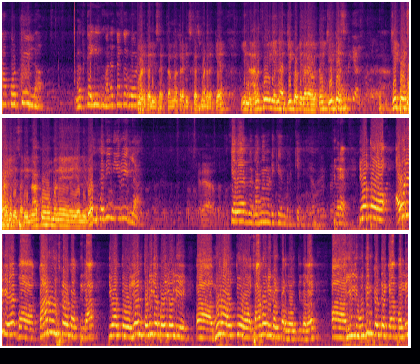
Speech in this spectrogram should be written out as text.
ನಾವು ಕೊಟ್ಟು ಇಲ್ಲ. ಅದಕ್ಕೆ ಈಗ ಮನೆ ತನಕ ರೋಡ್ ಮಾಡ್ತಾ ಇದೀವಿ ಸರ್ ತಮ್ಮ ಹತ್ರ ಡಿಸ್ಕಸ್ ಮಾಡೋದಕ್ಕೆ ಈ ನಾಲ್ಕು ಏನು ಅರ್ಜಿ ಕೊಟ್ಟಿದ್ದಾರೆ ಅವ್ರದ್ದು? G P S G P S ಆಗಿದೆ ಸರ್ ಈ ನಾಲ್ಕು ಮನೆ ಏನಿದೆ? ಒಂದ್ ಹನಿ ನೀರು ಇಲ್ಲ. ಕೆರೆ ಅಂಗನವಾಡಿ ಕೇಂದ್ರಕ್ಕೆ. ಇವತ್ತು ಅವರಿಗೆ ಕಾಡು ಉಳಿಸ್ಕೊಳಕ್ ಆಗ್ತಿಲ್ಲ ಇವತ್ತು ಏನ್ ತಣಿಗೆ ಬೈಲಲ್ಲಿ ನೂರ ಹತ್ತು ಸಾಗೋನಿಗಳು ಕಳೆದು ಹೋಗ್ತಿದ್ದಾವೆ. ಆ, ಇಲ್ಲಿ ಉದ್ದಿನಕಟ್ಟೆ ಕ್ಯಾಂಪ್ ಅಲ್ಲಿ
